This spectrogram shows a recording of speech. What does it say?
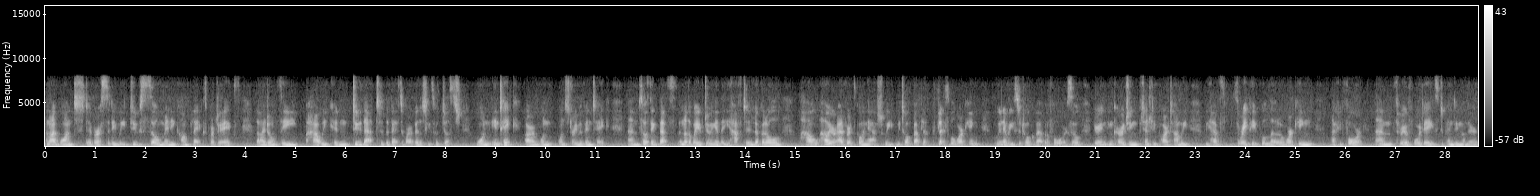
And I want diversity. We do so many complex projects that I don't see how we can do that to the best of our abilities with just one intake or one one stream of intake. Um, so I think that's another way of doing it that you have to look at all how how your adverts going out. We we talk about flexible working we never used to talk about before. So you're encouraging potentially part time. We we have three people that are working, actually four, um, three or four days depending on their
